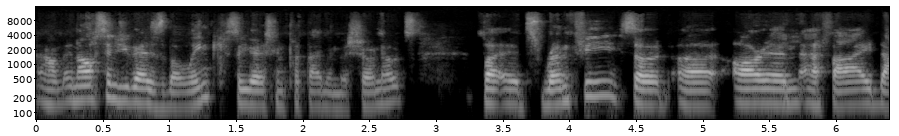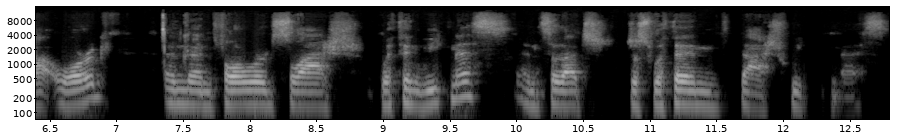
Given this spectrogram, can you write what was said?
um, and I'll send you guys the link so you guys can put that in the show notes. But it's RENFI, so uh, rmfi.org, and then forward slash within weakness. And so that's just within dash weakness.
